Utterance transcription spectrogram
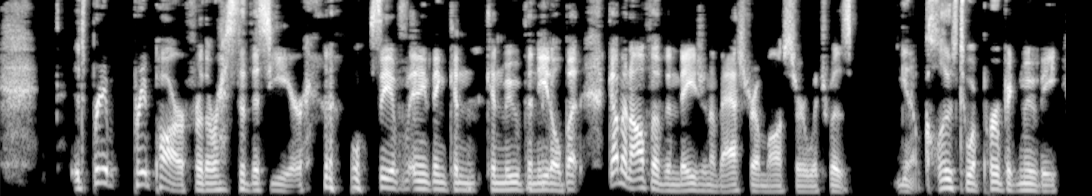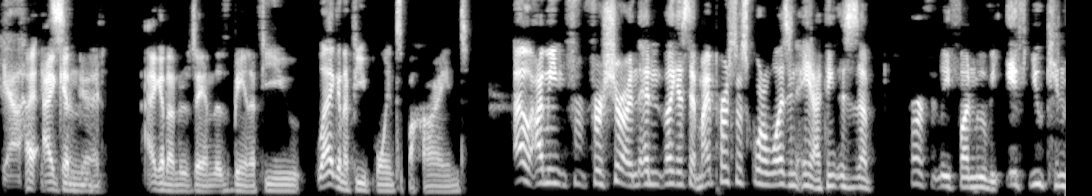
it's pretty pretty par for the rest of this year. we'll see if anything can can move the needle. But coming off of Invasion of Astro Monster, which was you know, close to a perfect movie. Yeah, I, I so can, good. I can understand this being a few, lagging a few points behind. Oh, I mean, for, for sure. And, and like I said, my personal score was an eight. I think this is a perfectly fun movie. If you can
